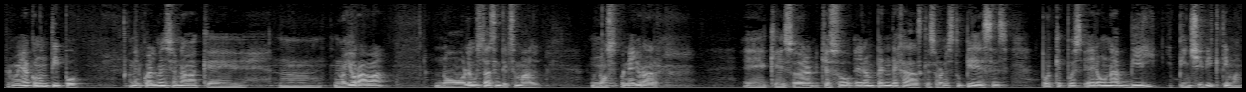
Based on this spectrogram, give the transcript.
pero me llevaba con un tipo en el cual mencionaba que mm, no lloraba, no le gustaba sentirse mal, no se ponía a llorar, eh, que, eso que eso eran pendejadas, que eso eran estupideces, porque pues era una vil y pinche víctima.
